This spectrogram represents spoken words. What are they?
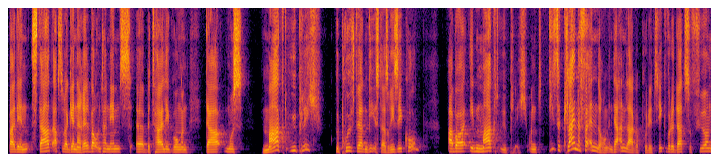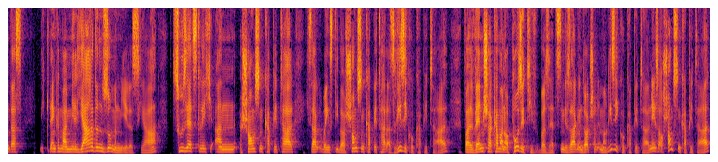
bei den Start-ups oder generell bei Unternehmensbeteiligungen, äh, da muss marktüblich geprüft werden, wie ist das Risiko, aber eben marktüblich. Und diese kleine Veränderung in der Anlagepolitik würde dazu führen, dass ich denke mal Milliardensummen jedes Jahr zusätzlich an Chancenkapital. Ich sage übrigens lieber Chancenkapital als Risikokapital, weil Venture kann man auch positiv übersetzen. Wir sagen in Deutschland immer Risikokapital. Nee, ist auch Chancenkapital.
